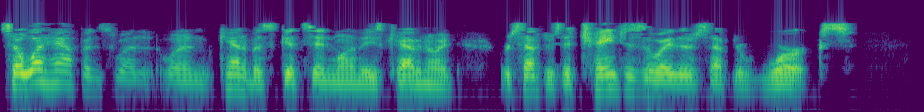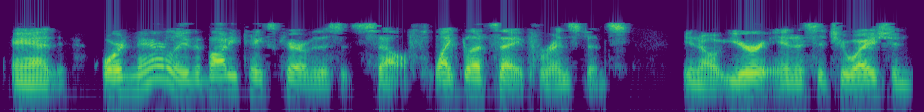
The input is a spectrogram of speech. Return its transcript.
So what happens when, when cannabis gets in one of these cannabinoid receptors? It changes the way the receptor works. And ordinarily the body takes care of this itself. Like let's say, for instance, you know, you're in a situation,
